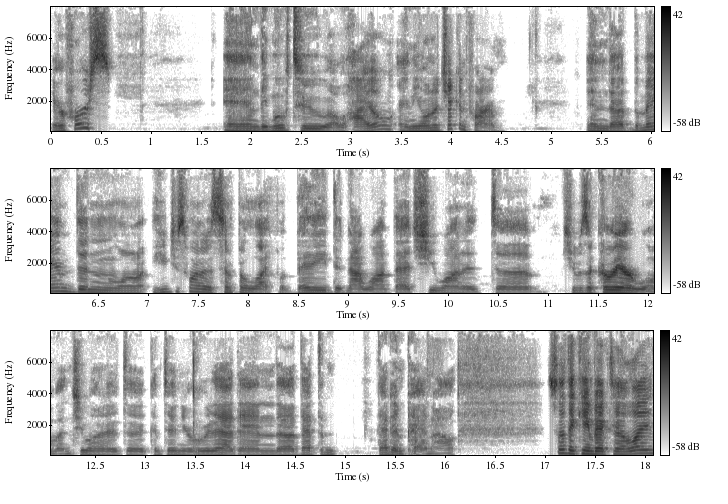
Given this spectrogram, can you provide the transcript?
Air Force, and they moved to Ohio, and he owned a chicken farm and uh, the man didn't want he just wanted a simple life but betty did not want that she wanted uh, she was a career woman. She wanted to continue with that, and uh, that didn't that didn't pan out. So they came back to LA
